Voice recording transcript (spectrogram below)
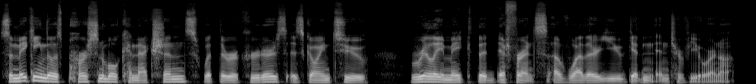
So making those personable connections with the recruiters is going to really make the difference of whether you get an interview or not.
